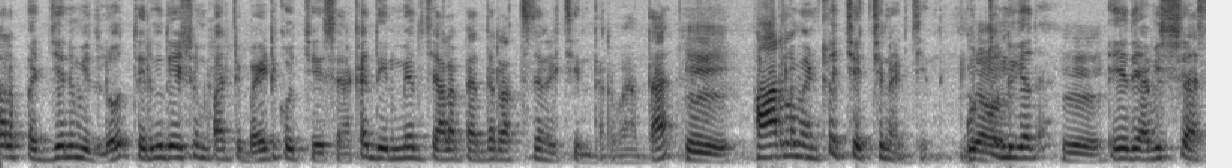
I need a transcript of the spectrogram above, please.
వేల పద్దెనిమిదిలో తెలుగుదేశం పార్టీ బయటకు వచ్చేసాక దీని మీద చాలా పెద్ద రచ్చ నడిచిన తర్వాత పార్లమెంట్లో చర్చ నడిచింది. గుర్తుంది కదా. ఏది? అవిశ్వాస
